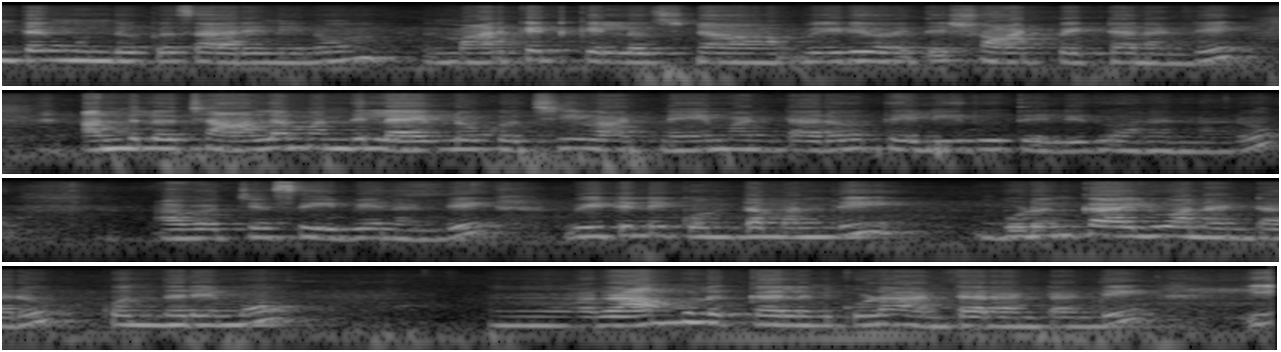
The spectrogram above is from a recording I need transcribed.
ఇంతకు ముందు ఒకసారి నేను మార్కెట్కి వెళ్ళి వచ్చిన వీడియో అయితే షార్ట్ పెట్టానండి. అందులో చాలామంది లైవ్లోకి వచ్చి వాటిని ఏమంటారో తెలీదు తెలీదు అని అన్నారు. అవి వచ్చేసి ఇవేనండి. వీటిని కొంతమంది బుడంకాయలు అని అంటారు. కొందరేమో రామ్ములక్కాయలని కూడా అంటారంటండి. ఈ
